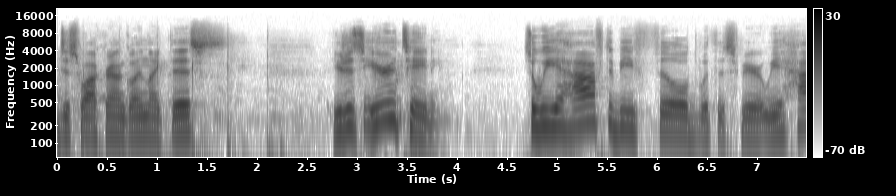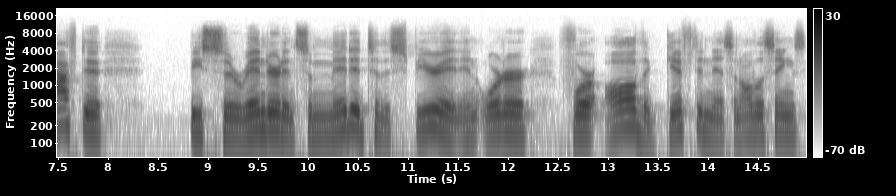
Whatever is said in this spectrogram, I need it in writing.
just walk around going like this. You're just irritating. So we have to be filled with the Spirit. We have to be surrendered and submitted to the Spirit in order for all the giftedness and all those things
